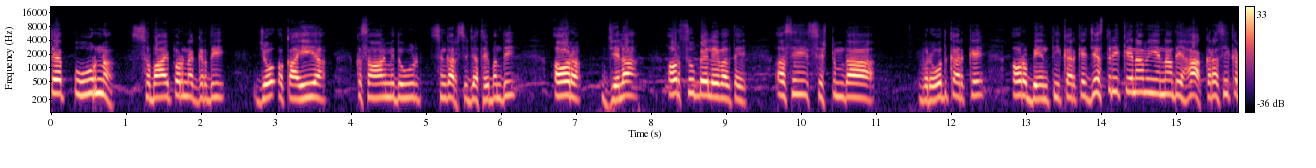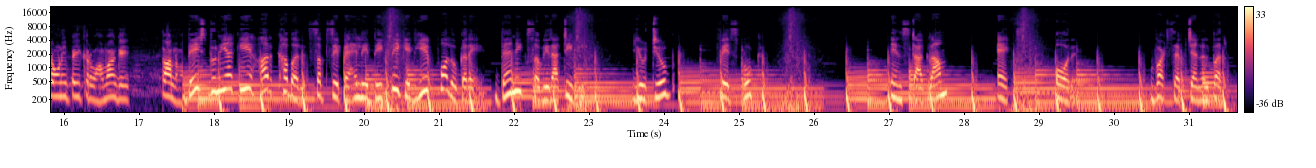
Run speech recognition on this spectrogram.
ਤੇ ਪੂਰਨ ਸਬਾਜਪੁਰ ਨਗਰ ਦੀ ਜੋ ਇਕਾਈ ਆ, ਕਿਸਾਨ ਮਜ਼ਦੂਰ ਸੰਘਰਸ਼ ਜਥੇਬੰਦੀ ਔਰ ਜ਼ਿਲ੍ਹਾ ਔਰ ਸੂਬੇ ਲੈਵਲ ਤੇ ਅਸੀਂ ਸਿਸਟਮ ਦਾ ਵਿਰੋਧ ਕਰਕੇ ਔਰ ਬੇਨਤੀ ਕਰਕੇ ਜਿਸ ਤਰੀਕੇ ਨਾਲ ਵੀ ਇਹਨਾਂ ਦੇ ਹੱਕ ਅਸੀਂ ਕਰਾਉਣੀ ਪਈ ਕਰਵਾਵਾਂਗੇ ਧੰਨਵਾਦ देश दुनिया की हर खबर सबसे पहले देखने के लिए फॉलो करें Dainik Savera TV YouTube Facebook Instagram X और व्हाट्सएप चैनल पर।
